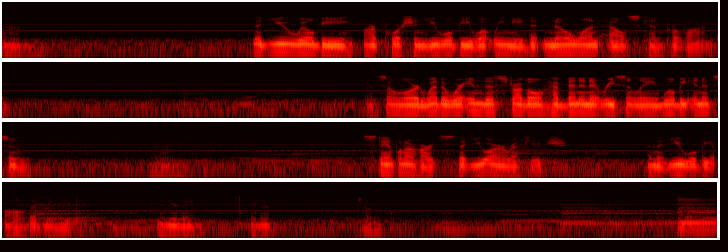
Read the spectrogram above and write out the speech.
Um, that you will be our portion, you will be what we need, that no one else can provide. And so, Lord, whether we're in this struggle, have been in it recently, we'll be in it soon, stamp on our hearts that you are a refuge and that you will be all that we need. In your name, amen. うん。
